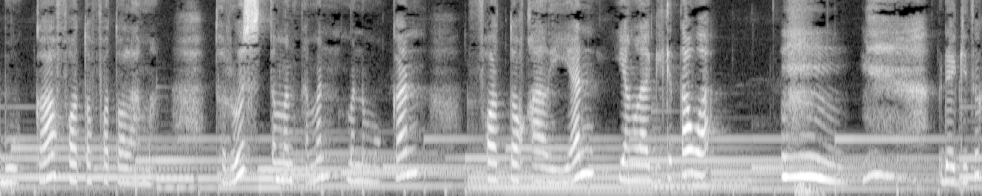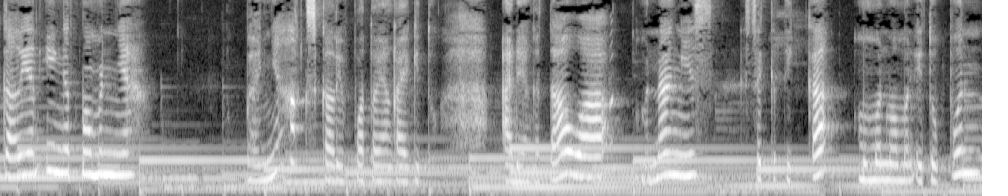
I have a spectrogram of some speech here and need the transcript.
buka foto-foto lama. Terus teman-teman menemukan foto kalian yang lagi ketawa. Udah gitu kalian inget momennya banyak sekali foto yang kayak gitu. Ada yang ketawa, menangis, seketika momen-momen itu pun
